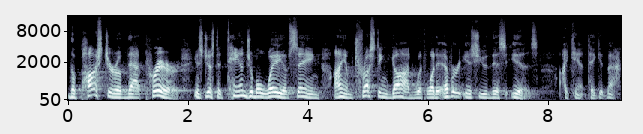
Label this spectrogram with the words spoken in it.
The posture of that prayer is just a tangible way of saying, I am trusting God with whatever issue this is. I can't take it back.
